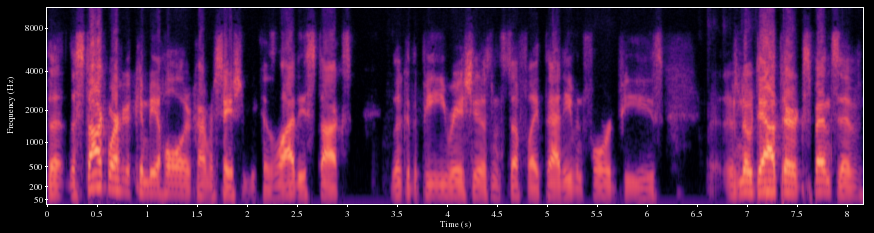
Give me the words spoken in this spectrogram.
The the stock market can be a whole other conversation because a lot of these stocks look at the pe ratios and stuff like that even forward pe's there's no doubt they're expensive.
